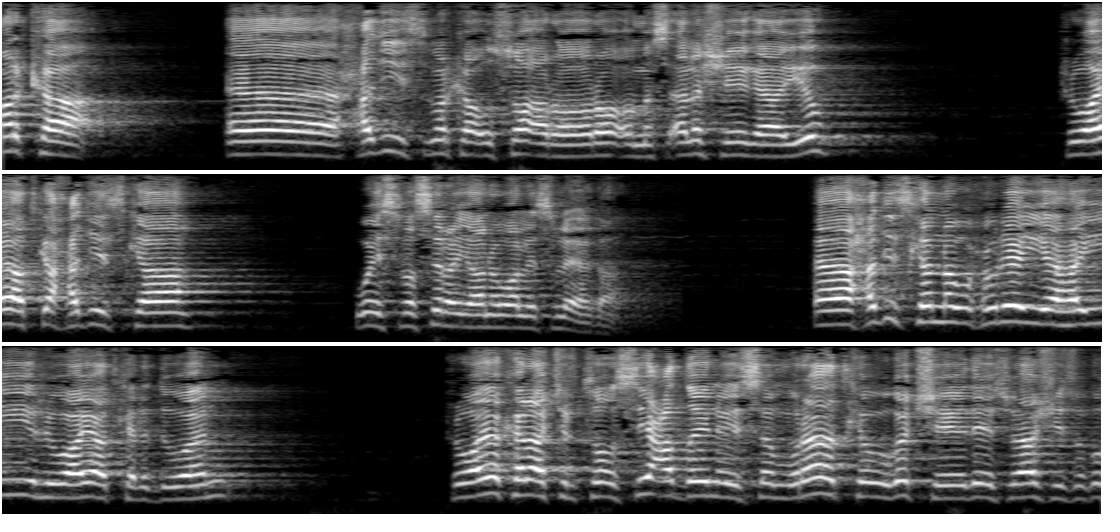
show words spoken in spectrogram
marka xadiis marka uu soo arooro oo mas'alo sheegaayo riwaayaadka xadiiska way isfasirayaanoo waa la isla egaa xadiiskanna wuxuu leeyahay riwaayaad kala duwan. Riwaayo kalea jirto sii caddaynaysa muraadka uga jeeda ee su'aashiisa ku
